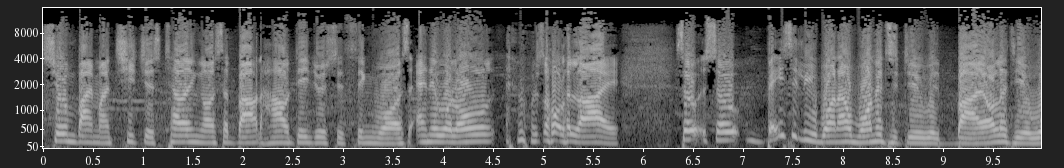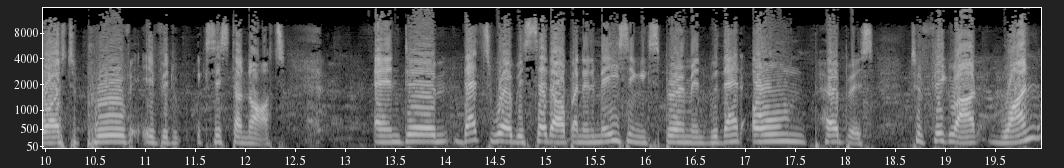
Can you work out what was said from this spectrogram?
shown by my teachers, telling us about how dangerous this thing was, and it was all it was all a lie. So, so basically, what I wanted to do with Buyology was to prove if it exists or not and um, that's where we set up an amazing experiment with that own purpose to figure out one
